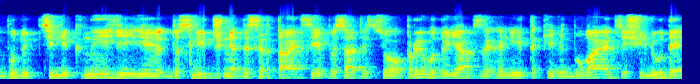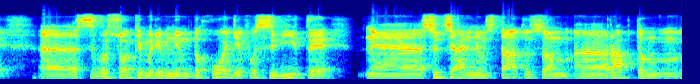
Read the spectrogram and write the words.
будуть цілі книги, дослідження, дисертації писати з цього приводу, як взагалі таке відбувається, що люди з високим рівнем доходів, освіти, е, соціальним статусом е, раптом.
